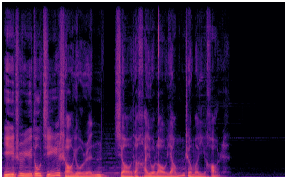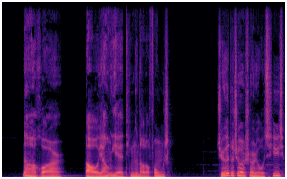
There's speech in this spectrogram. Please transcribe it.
以至于都极少有人晓得还有老杨这么一号人。那会儿，老杨也听到了风声，觉得这事儿有蹊跷，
